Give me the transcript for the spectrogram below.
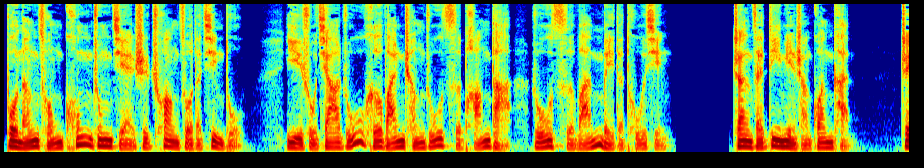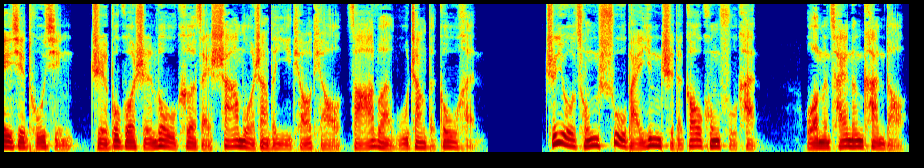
不能从空中检视创作的进度。艺术家如何完成如此庞大、如此完美的图形？站在地面上观看，这些图形只不过是镂刻在沙漠上的一条条杂乱无章的沟痕。只有从数百英尺的高空俯瞰，我们才能看到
